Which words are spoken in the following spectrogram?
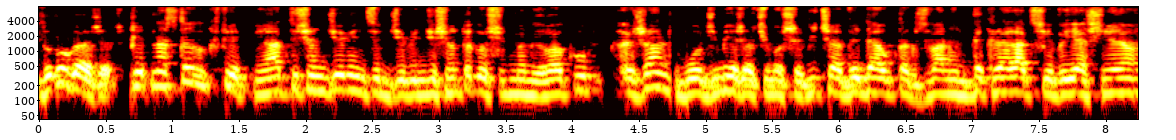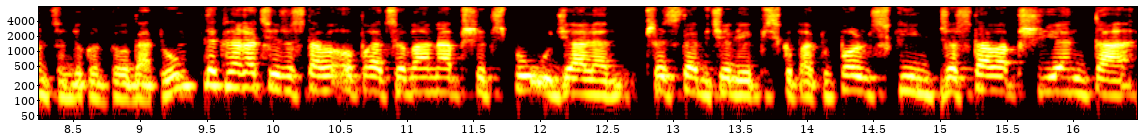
Druga rzecz. 15 kwietnia 1997 roku rząd Włodzimierza Cimoszewicza wydał tak zwaną deklarację wyjaśniającą do konkordatu. Deklaracja została opracowana przy współudziale przedstawicieli Episkopatu Polski. Została przyjęta,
